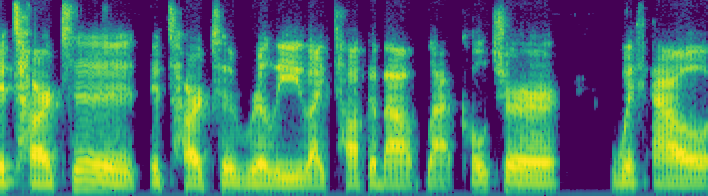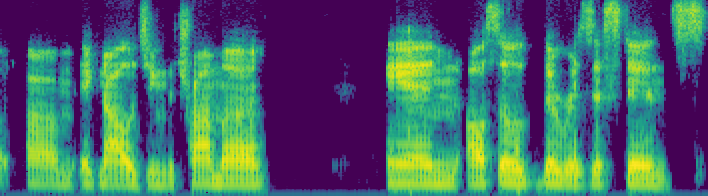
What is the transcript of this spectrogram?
it's hard to it's hard to really like talk about black culture without um, acknowledging the trauma and also the resistance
